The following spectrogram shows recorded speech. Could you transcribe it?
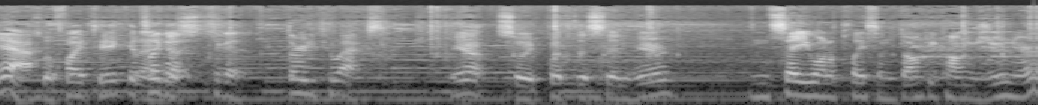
Yeah. So if I take it, It's I like a it's like a 32x. yeah. So we put this in here. And say you want to play some Donkey Kong Jr.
